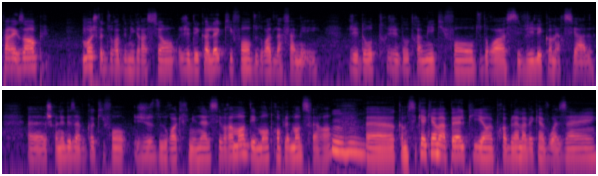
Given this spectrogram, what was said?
par exemple, moi, je fais du droit de l'immigration. J'ai des collègues qui font du droit de la famille. J'ai d'autres, j'ai d'autres amis qui font du droit civil et commercial. Euh, je connais des avocats qui font juste du droit criminel. C'est vraiment des mondes complètement différents. Mhm. Euh, comme si quelqu'un m'appelle puis il y a un problème avec un voisin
